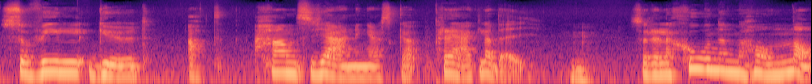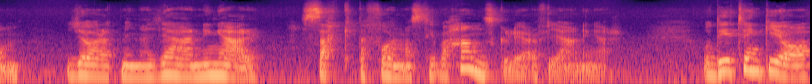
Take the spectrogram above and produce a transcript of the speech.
så vill Gud att hans gärningar ska prägla dig. Mm. Så relationen med honom gör att mina gärningar sakta formas till vad han skulle göra för gärningar. Och det tänker jag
